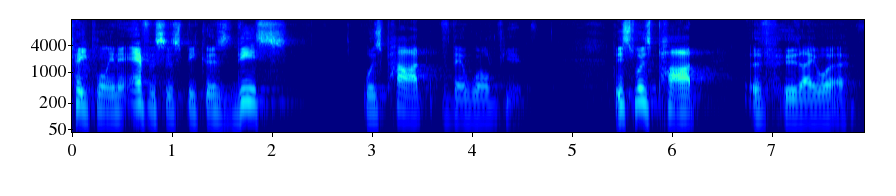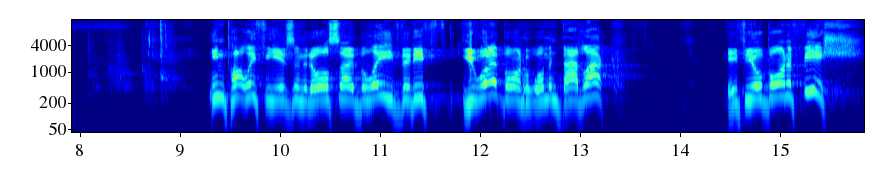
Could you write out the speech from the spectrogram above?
people in Ephesus because this was part of their worldview. This was part of who they were. In polytheism, it also believed that if you were born a woman, bad luck. If you were born a fish,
